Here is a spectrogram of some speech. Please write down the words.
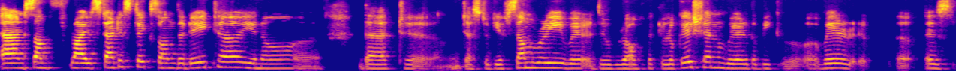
and some file statistics on the data, you know, that uh, just to give summary where the geographic location, where the uh, where uh, is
